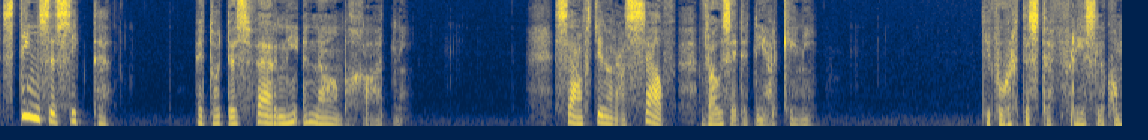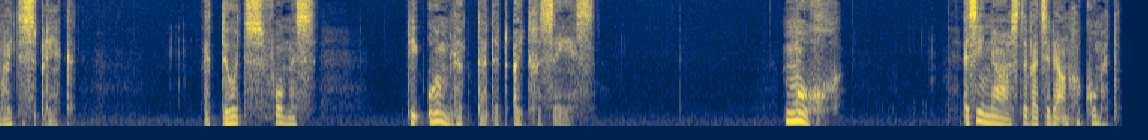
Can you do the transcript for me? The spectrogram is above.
Stien se siekte het tot dusver nie 'n naam gehad nie. Selfs teenoor haarself wou sy dit nie erken nie. Die woord is te vreeslik om uit te spreek. 'n Doodsvonnis die oomblik dat dit uitgesê is. Moeg is die naaste wat sy daaraan gekom het.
